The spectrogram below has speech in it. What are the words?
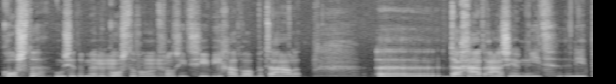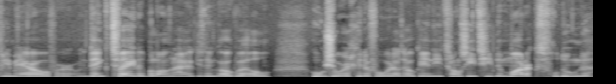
kosten. Hoe zit het met de kosten van de transitie? Wie gaat wat betalen? Uh, daar gaat ACM niet, niet primair over. Ik denk tweede belangrijk is denk ik ook wel... hoe zorg je ervoor dat ook in die transitie de markt voldoende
